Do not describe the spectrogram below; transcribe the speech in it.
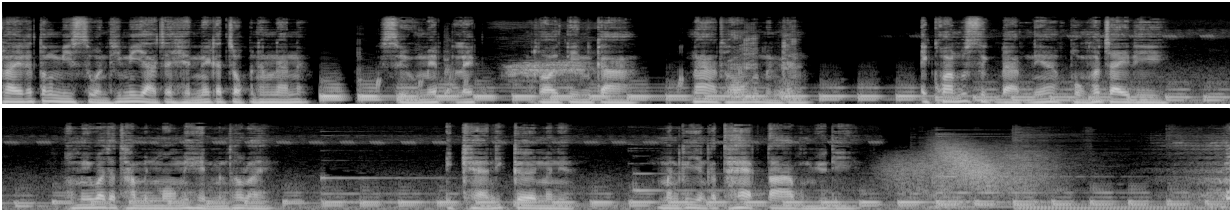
ครๆก็ต้องมีส่วนที่ไม่อยากจะเห็นในกระจกกันทั้งนั้นน่ะสิวเม็ดเล็ก รอยตีนกา หน้าท้องก็เหมือนกัน ไอความรู้สึกแบบเนี้ย ผมเข้าใจดี เพราะไม่ว่าจะทำเป็นมองไม่เห็นมันเท่าไหร่ไอแขนที่เกินมาเนี่ย มันก็ยังกระแทกตาผมอยู่ดี เว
